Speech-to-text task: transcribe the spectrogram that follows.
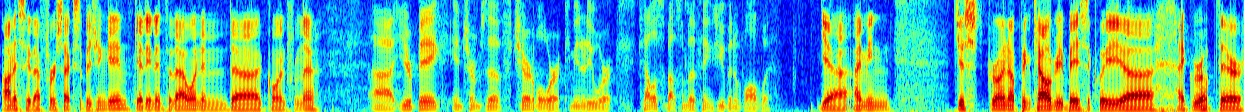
Honestly, that first exhibition game, getting into that one, and uh, going from there. Uh, you're big in terms of charitable work, community work. Tell us about some of the things you've been involved with. Yeah, I mean, just growing up in Calgary, basically, uh, I grew up there.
